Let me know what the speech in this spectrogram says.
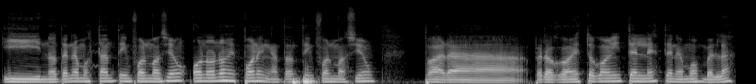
y no tenemos tanta información o no nos exponen a tanta información para pero con esto con internet tenemos verdad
